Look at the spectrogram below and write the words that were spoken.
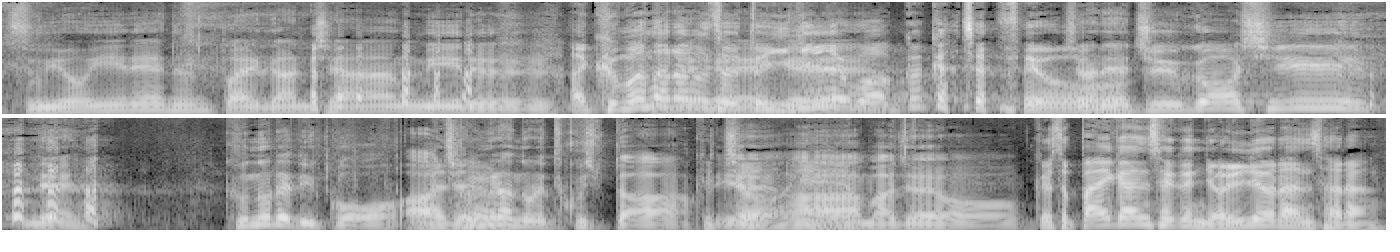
수요일에는 빨간 장미를 아, 그만하라면서 또 이기려고 끝까지 하세요. 전해주고 싶. 네. 그 노래도 있고. 아, 맞아요. 장미란 노래 듣고 싶다. 그쵸, 예. 아, 예. 맞아요. 그래서 빨간색은 열렬한 사랑,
